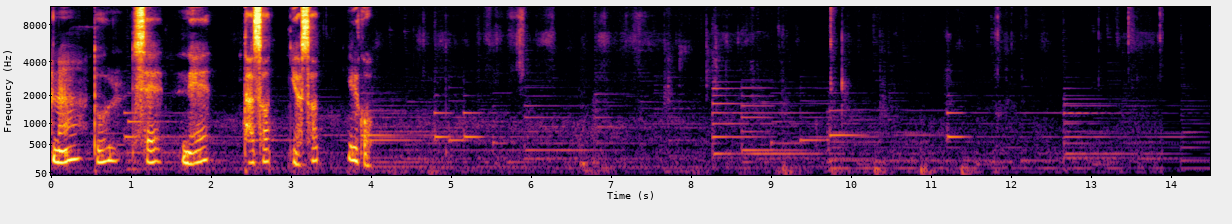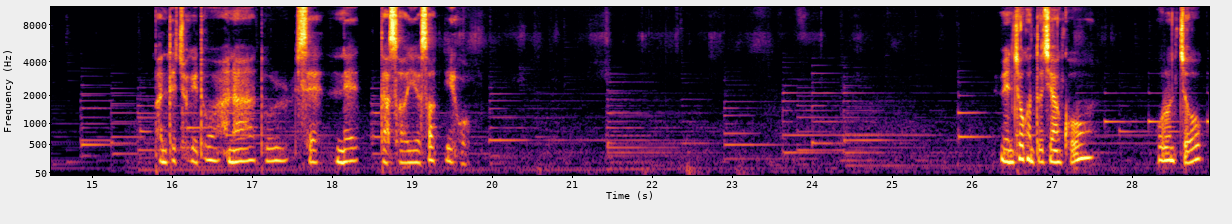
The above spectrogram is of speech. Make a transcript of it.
하나, 둘, 셋, 넷, 다섯, 여섯, 일곱. 반대쪽에도 하나, 둘, 셋, 넷, 다섯, 여섯, 일곱. 왼쪽은 뜨지 않고 오른쪽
